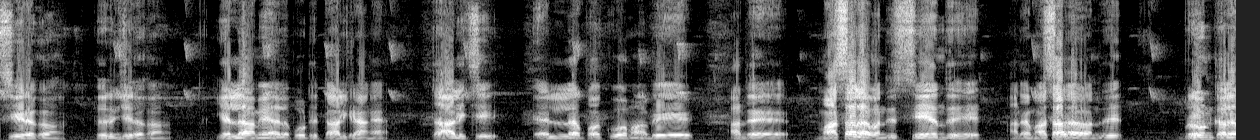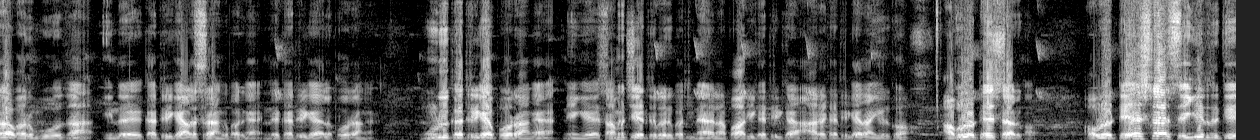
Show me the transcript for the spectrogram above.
சீரகம் பெருஞ்சீரகம் எல்லாமே அதில் போட்டு தாளிக்கிறாங்க. தாளித்து எல்லாம் பக்குவமாக அப்படியே அந்த மசாலா வந்து சேர்ந்து அந்த மசாலா வந்து ப்ரௌன் கலராக வரும்போது தான் இந்த கத்திரிக்காய் அலசுறாங்க பாருங்கள் இந்த கத்திரிக்காயில் போடுறாங்க. முழு கத்திரிக்காய் போடுறாங்க. நீங்கள் சமைச்சு எடுத்த பிறகு பார்த்தீங்கன்னா நான் பாதி கத்திரிக்காய் அரை கத்திரிக்காய் தான் இருக்கும். அவ்வளோ டேஸ்ட்டாக இருக்கும். அவ்வளோ டேஸ்ட்டாக செய்கிறதுக்கு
